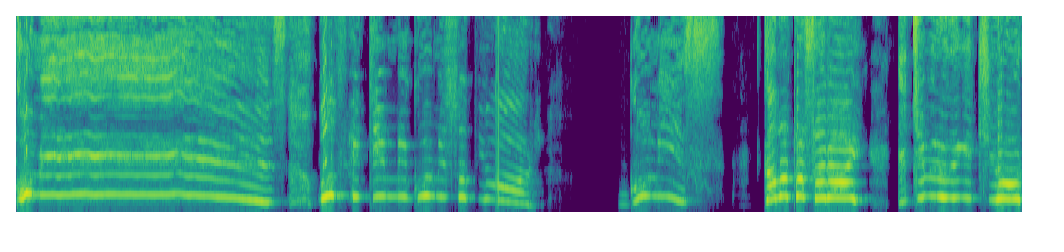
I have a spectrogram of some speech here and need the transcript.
Gomis! Buffett'in mi Gomis atıyor? Gomis! Galatasaray 2-1 öne geçiyor.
